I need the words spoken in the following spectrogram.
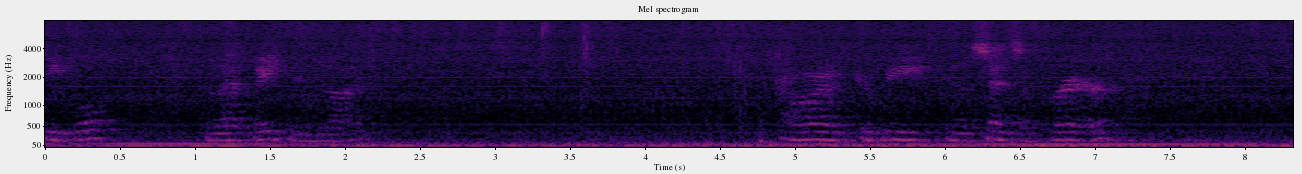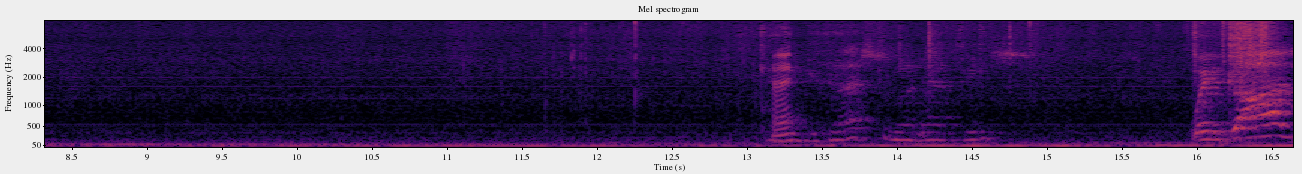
people who have faith in God. Or it could be in the sense of prayer. Okay. Be blessed and will have peace. When God,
